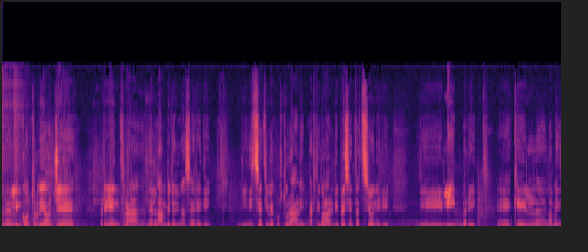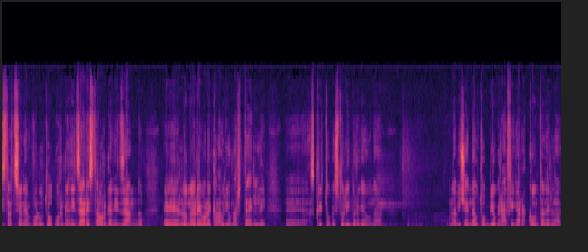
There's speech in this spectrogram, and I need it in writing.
L'incontro di oggi è, rientra nell'ambito di una serie di, di, iniziative culturali, in particolare di presentazioni di, di libri eh, che l'amministrazione ha voluto organizzare e sta organizzando. Eh, L'onorevole Claudio Martelli eh, ha scritto questo libro che è una, una vicenda autobiografica, racconta della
